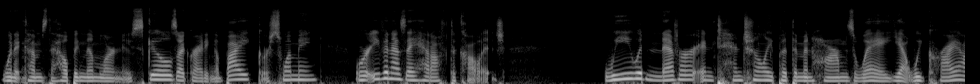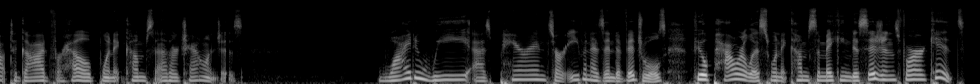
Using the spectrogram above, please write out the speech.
when it comes to helping them learn new skills like riding a bike or swimming, or even as they head off to college. We would never intentionally put them in harm's way, yet we cry out to God for help when it comes to other challenges. Why do we, as parents or even as individuals, feel powerless when it comes to making decisions for our kids?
